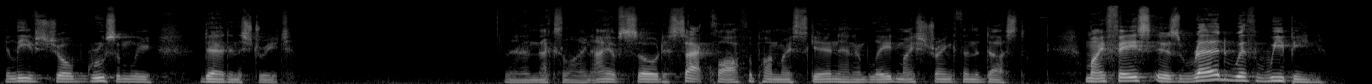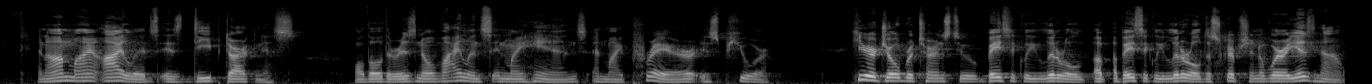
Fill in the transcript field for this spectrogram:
he leaves Job gruesomely dead in the street. And then the next line I have sewed sackcloth upon my skin and have laid my strength in the dust. My face is red with weeping, and on my eyelids is deep darkness, although there is no violence in my hands, and my prayer is pure. Here, Job returns to basically literal, a, a basically literal description of where he is now.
